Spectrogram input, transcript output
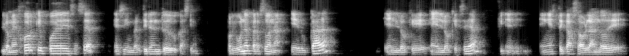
lo mejor que puedes hacer es invertir en tu educación. Porque una persona educada en lo que, en lo que sea, eh, en este caso hablando de,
